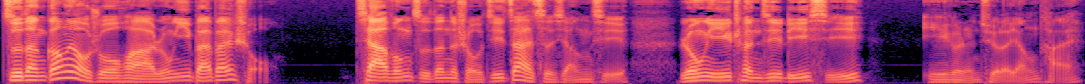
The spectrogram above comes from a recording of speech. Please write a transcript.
子弹刚要说话，容姨摆摆手，恰逢子弹的手机再次响起，容姨趁机离席，一个人去了阳台。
